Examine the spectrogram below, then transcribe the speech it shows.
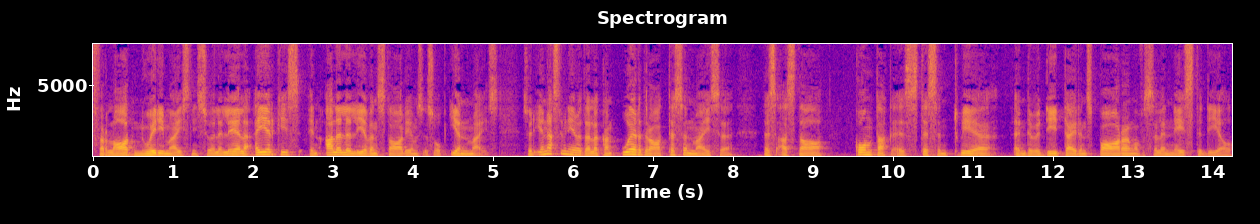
verlaat nooit die muis nie. So hulle lê hulle eiertjies en al hulle lewensstadiums is op een muis. So die enigste manier wat hulle kan oordra tussen muise is as daar kontak is tussen twee individue tydens paring of as hulle neste deel.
